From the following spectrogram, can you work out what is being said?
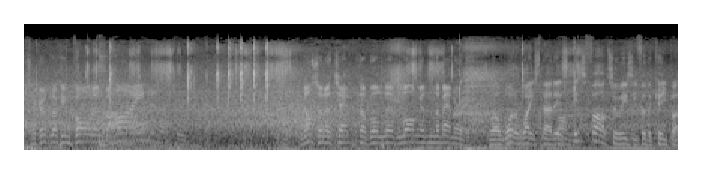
It's a good-looking ball in behind. Not an attempt that will live long in the memory. Well, what a waste that is. It's far too easy for the keeper.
